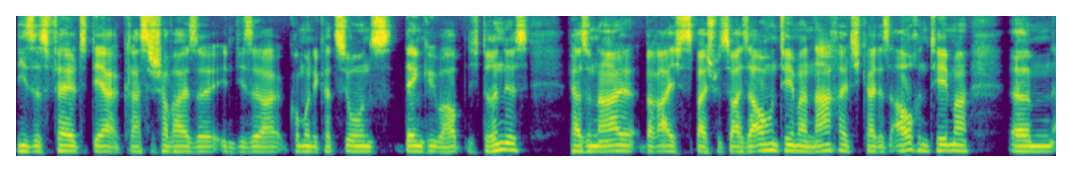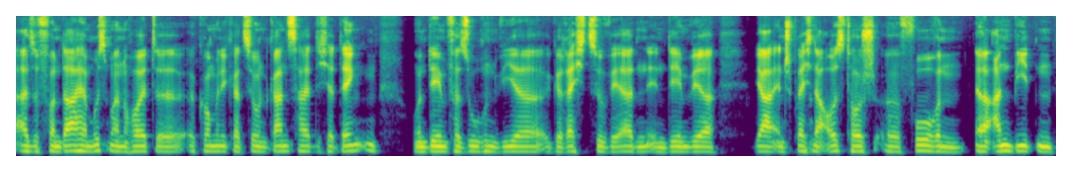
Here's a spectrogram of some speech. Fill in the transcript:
dieses Feld, der klassischerweise in dieser Kommunikationsdenke überhaupt nicht drin ist. Personalbereich ist beispielsweise auch ein Thema, Nachhaltigkeit ist auch ein Thema. Ähm, also von daher muss man heute äh, Kommunikation ganzheitlicher denken und dem versuchen wir gerecht zu werden, indem wir ja, entsprechende Austauschforen äh, anbieten,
